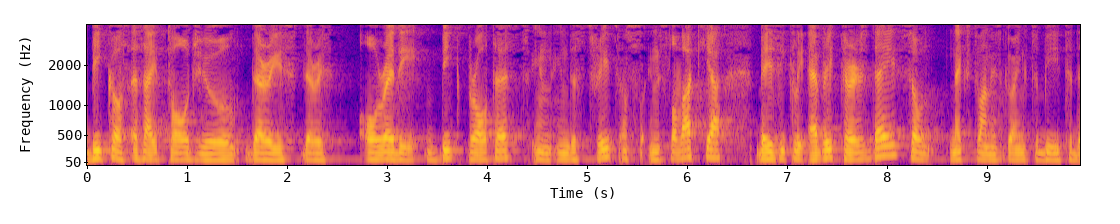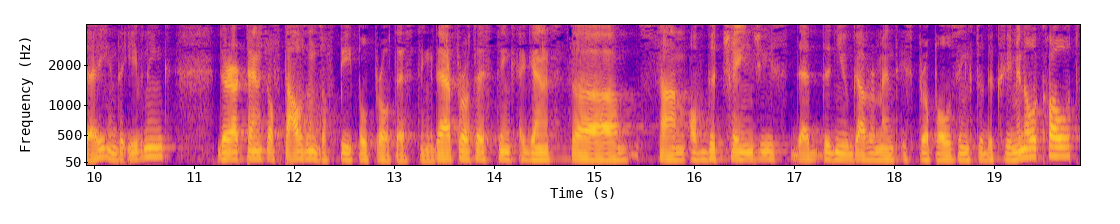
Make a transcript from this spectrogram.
because, as I told you, there is, there is already big protests in, in the streets in Slovakia, basically every Thursday. So next one is going to be today in the evening there are tens of thousands of people protesting. They are protesting against uh, some of the changes that the new government is proposing to the criminal code,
